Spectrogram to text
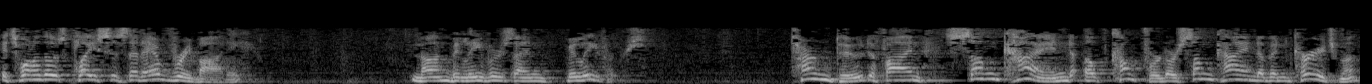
It's one of those places that everybody, non believers and believers, turn to to find some kind of comfort or some kind of encouragement.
